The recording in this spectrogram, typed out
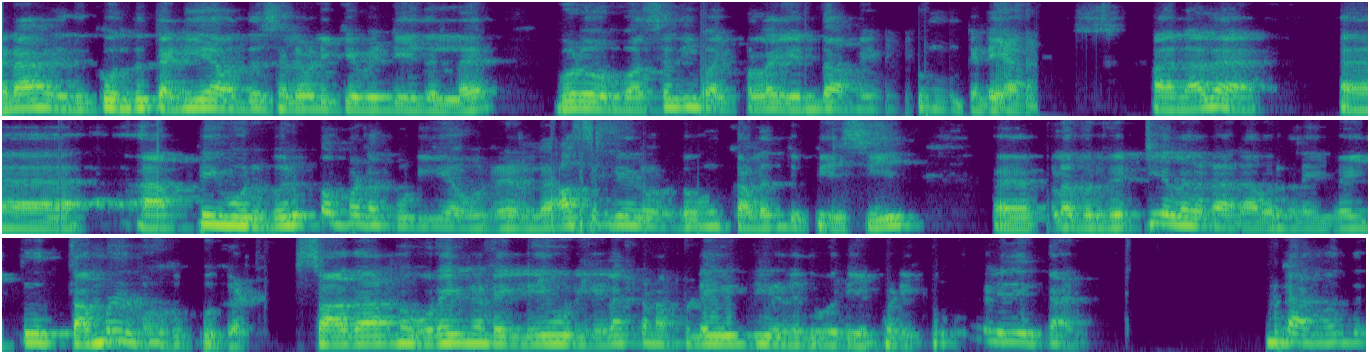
ஏன்னா இதுக்கு வந்து தனியா வந்து செலவழிக்க வேண்டியது இல்லை இவ்வளவு ஒரு வசதி வாய்ப்பெல்லாம் எந்த அமைப்பும் கிடையாது. அதனால அப்படி ஒரு விருப்பப்படக்கூடிய ஒரு ஆசிரியர்களுடன் கலந்து பேசி அஹ் புலவர் வெற்றியழகனார் அவர்களை வைத்து தமிழ் வகுப்புகள் சாதாரண உரைநடையிலேயே ஒரு இலக்கண பிழையின்றி எழுதுவது எப்படி? எழுதியிருக்காரு. அது வந்து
